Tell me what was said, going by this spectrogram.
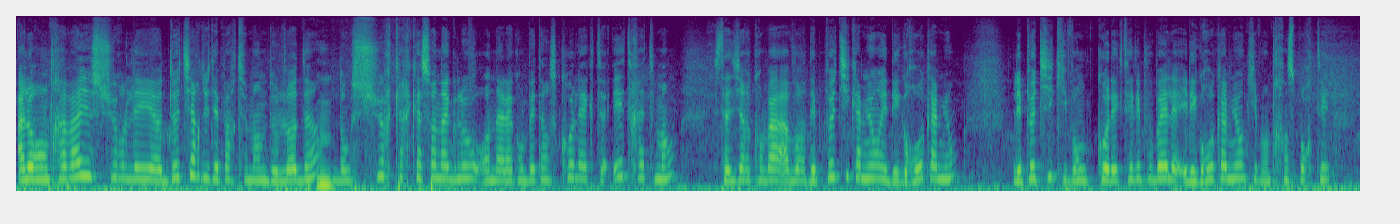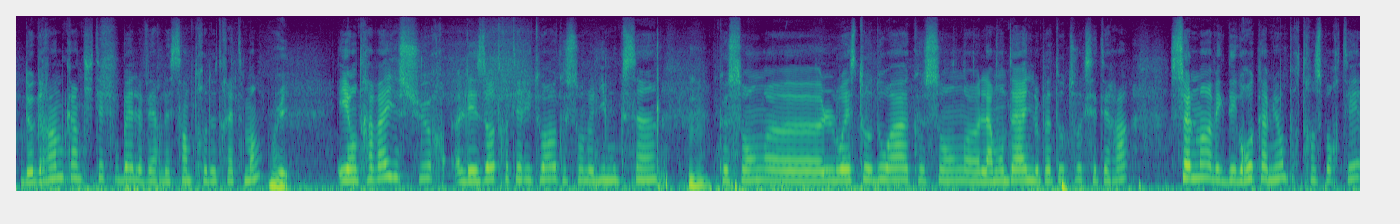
Alors on travaille sur les euh, deux tiers du département de l'Aude. Mm. Donc sur Carcassonne-Aglo, on a la compétence collecte et traitement, c'est-à-dire qu'on va avoir des petits camions et des gros camions. Les petits qui vont collecter les poubelles et les gros camions qui vont transporter de grandes quantités de poubelles vers les centres de traitement. Oui. Et on travaille sur les autres territoires que sont le Limousin, Mhm. que sont euh, l'Ouest Audois, que sont euh, la montagne, le plateau de Sceaux, etc. Seulement avec des gros camions pour transporter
